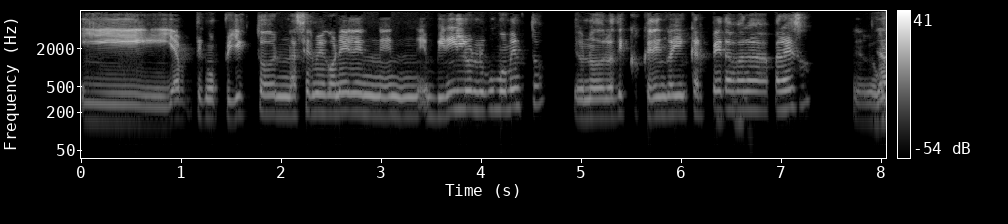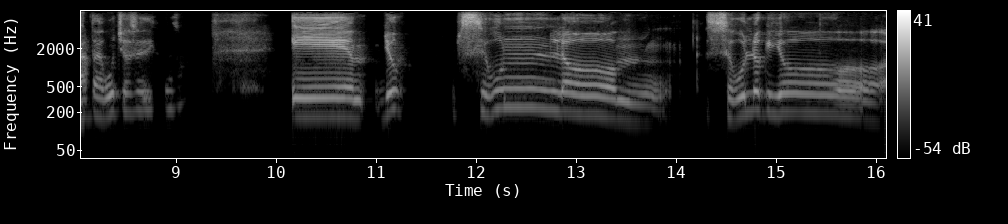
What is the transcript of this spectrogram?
y ya tengo un proyecto en hacerme con él en, vinilo en algún momento. Es uno de los discos que tengo ahí en carpeta para, eso. Me gusta mucho ese disco. Eh, yo, según lo, según lo que yo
